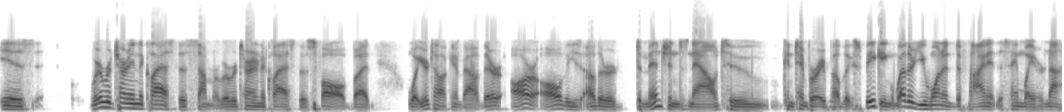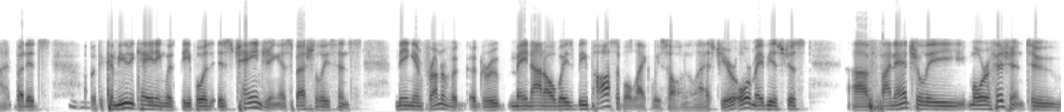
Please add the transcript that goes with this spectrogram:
Is we're returning to class this summer, we're returning to class this fall, but what you're talking about, there are all these other dimensions now to contemporary public speaking, whether you want to define it the same way or not. But it's mm-hmm. but the communicating with people is, is changing, especially since being in front of a, a, group may not always be possible, like we saw in the last year, or maybe it's just uh, financially more efficient to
